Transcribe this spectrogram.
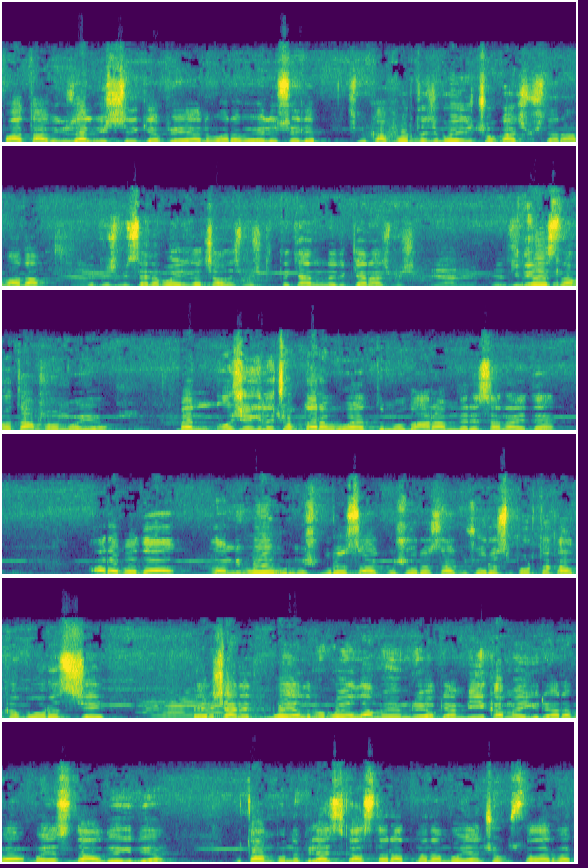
Fatih abi güzel bir işçilik yapıyor yani bu araba öyle söyleyeyim. Şimdi kaportacı boyacı çok açmışlar abi. Adam gitmiş bir sene boyacıda çalışmış. Gitti kendine dükkan açmış. Yani Gidiyor esnafa tampon boyuyor. Ben o şekilde çok da araba boyattığım oldu Haramdere sanayide. Arabada lan bir boya vurmuş. Burası akmış, orası akmış, orası portakal kabuğu, orası şey. Perişan et. Boyalı mı boyalı ama ömrü yok. Yani bir yıkamaya giriyor araba. Boyası dağılıyor gidiyor. Bu tamponda plastik astar atmadan boyayan çok ustalar var.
